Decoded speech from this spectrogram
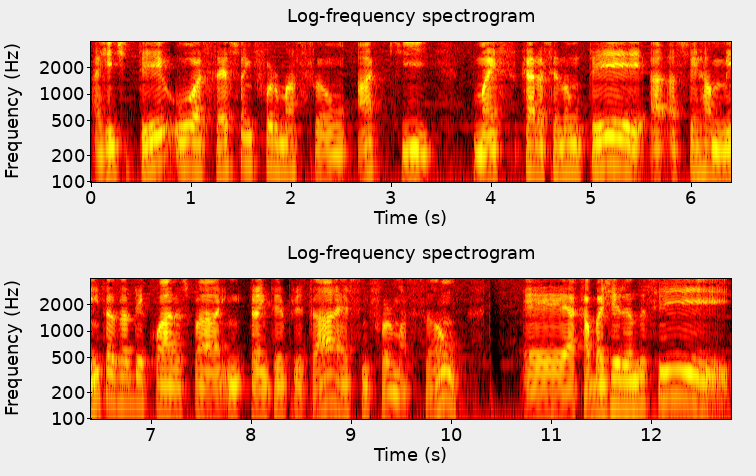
a gente ter o acesso à informação aqui, mas, cara, você não ter a- as ferramentas adequadas para interpretar essa informação, é, acaba gerando esse.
